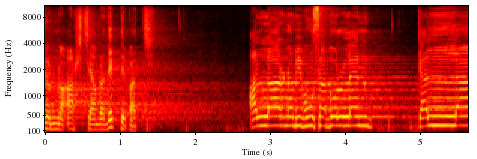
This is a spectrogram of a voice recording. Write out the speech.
জন্য আসছে, আমরা দেখতে পাচ্ছি। আল্লাহর নবী মুসা বললেন, কাল্লা,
